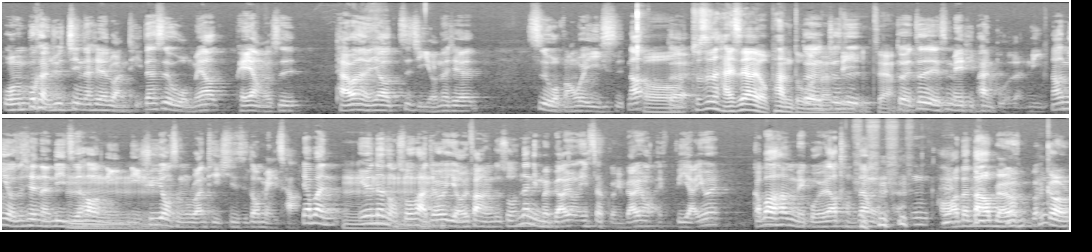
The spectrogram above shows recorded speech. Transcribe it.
我们不可能去进那些软体，但是我们要培养的是台湾人要自己有那些。自我防卫意识，然后、oh, 对，就是还是要有判读的能力，就是、这样对，这也是媒体判读的能力。然后你有这些能力之后，嗯、你你去用什么软体其实都没差。要不然，因为那种说法就会有一方人就说，嗯、那你们不要用 Instagram，不要用 FB 啊，因为搞不好他们美国要统战我们。嗯，好啊，那大家不要用各，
